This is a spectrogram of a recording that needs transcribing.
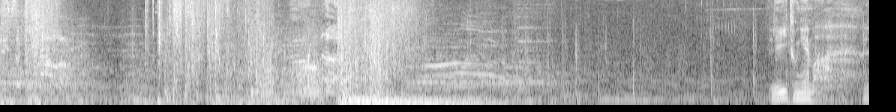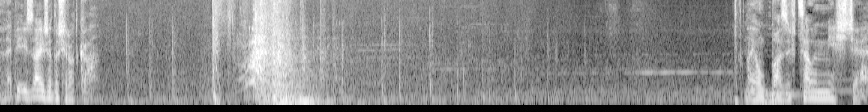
你自己到了。Lee tu nie ma. Lepiej zajrzę do środka. Mają bazy w całym mieście.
